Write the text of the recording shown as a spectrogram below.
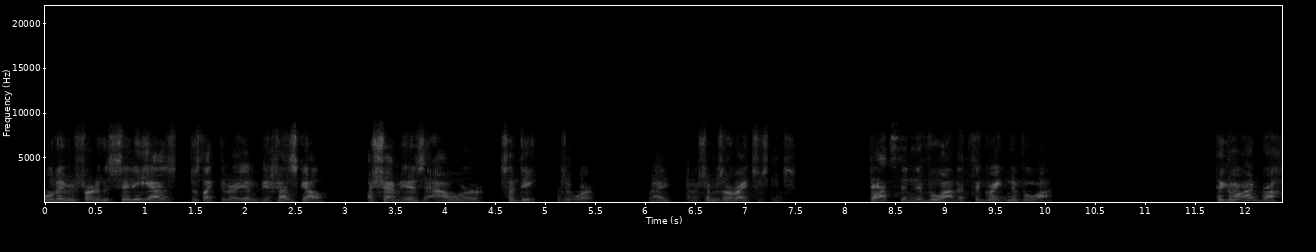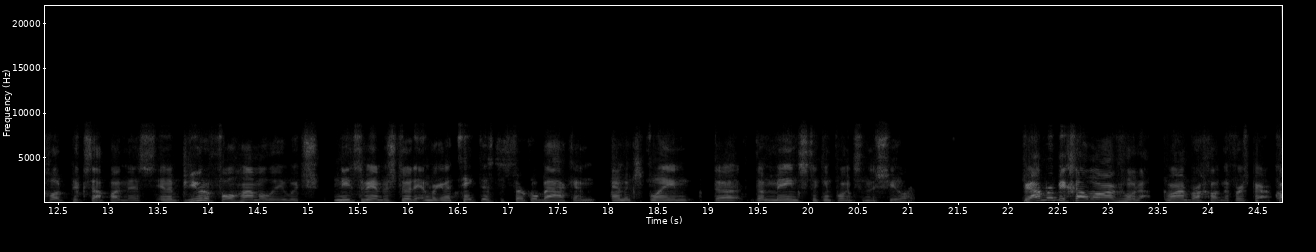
will they refer to the city as? Just like the very end of Yechezkel, Hashem is our tzaddik, as it were, right? And Hashem is our righteousness. That's the Nevuah. That's the great Nevuah. The Gemara in Brachot picks up on this in a beautiful homily, which needs to be understood, and we're going to take this to circle back and, and explain the, the main sticking points in the Shiur. Gemara in Brachot in the first pair. If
